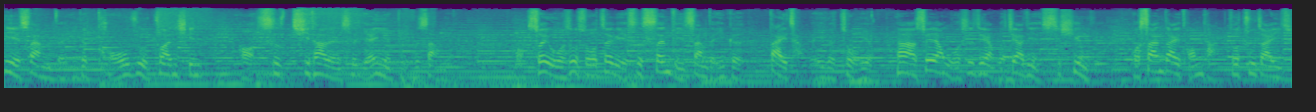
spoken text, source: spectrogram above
业上的一个投入、专心，哦，是其他人是远远比不上的。哦，所以我是说，这个也是身体上的一个代偿的一个作用。那虽然我是这样，我家庭是幸福，我三代同堂都住在一起，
